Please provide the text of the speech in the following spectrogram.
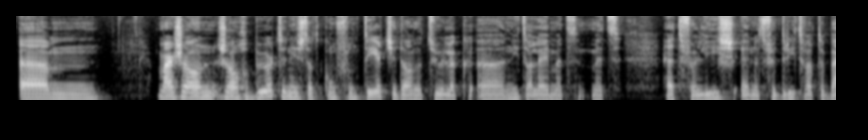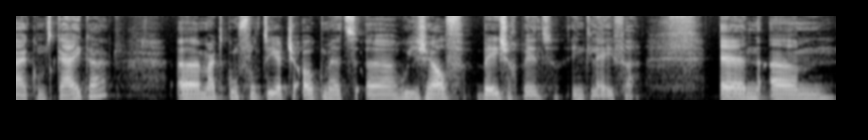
Um, maar zo'n zo'n gebeurtenis, dat confronteert je dan natuurlijk uh, niet alleen met, met het verlies en het verdriet wat erbij komt kijken. Uh, maar het confronteert je ook met uh, hoe je zelf bezig bent in het leven. En um,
